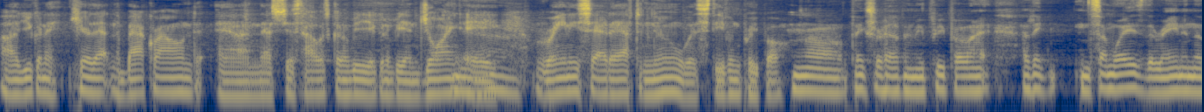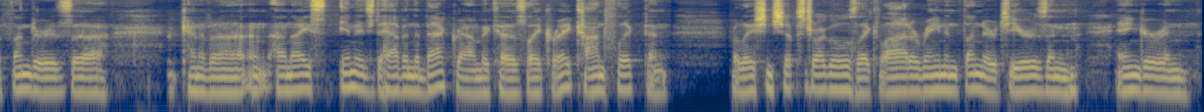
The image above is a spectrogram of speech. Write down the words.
uh, you're going to hear that in the background, and that's just how it's going to be. You're going to be enjoying yeah. a rainy Saturday afternoon with Stephen Prepo. Oh, thanks for having me, Prepo. I, I think in some ways the rain and the thunder is uh, kind of a, a, a nice image to have in the background because, like, right, conflict and relationship struggles, like a lot of rain and thunder, tears and anger. And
